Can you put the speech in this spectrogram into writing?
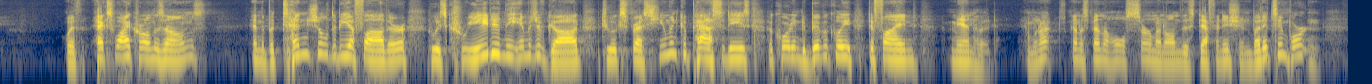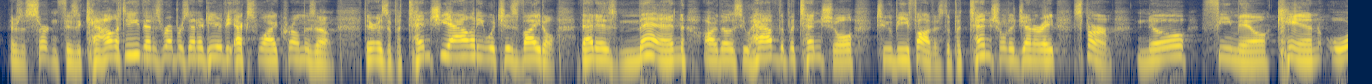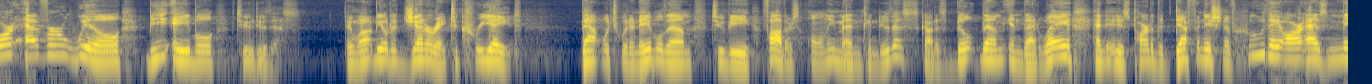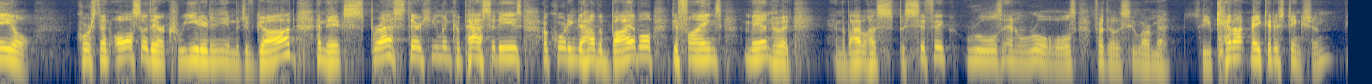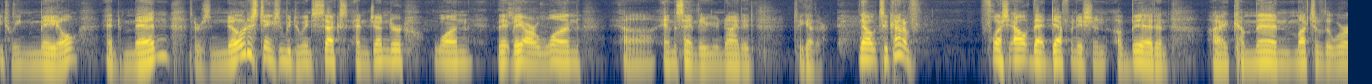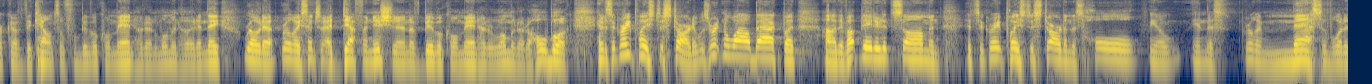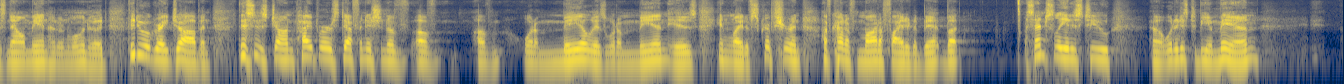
with XY chromosomes and the potential to be a father who is created in the image of God to express human capacities according to biblically defined manhood. And we're not going to spend the whole sermon on this definition, but it's important. There's a certain physicality that is represented here, the XY chromosome. There is a potentiality which is vital. That is, men are those who have the potential to be fathers, the potential to generate sperm. No female can or ever will be able to do this. They will not be able to generate, to create, that which would enable them to be fathers. Only men can do this. God has built them in that way, and it is part of the definition of who they are as male. Of course, then also they are created in the image of God, and they express their human capacities according to how the Bible defines manhood. And the Bible has specific rules and roles for those who are men. So you cannot make a distinction between male and men. There's no distinction between sex and gender. One, they are one uh, and the same. They're united together. Now, to kind of flesh out that definition a bit, and I commend much of the work of the Council for Biblical Manhood and Womanhood, and they wrote a really essentially a definition of biblical manhood and womanhood, a whole book. And it's a great place to start. It was written a while back, but uh, they've updated it some, and it's a great place to start in this whole, you know, in this really mess of what is now manhood and womanhood. They do a great job, and this is John Piper's definition of, of, of what a male is, what a man is in light of Scripture, and I've kind of modified it a bit, but essentially it is to uh, what it is to be a man,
